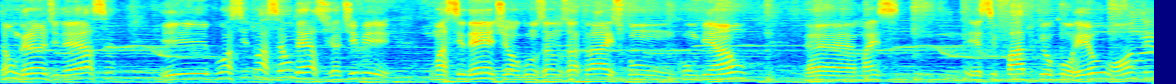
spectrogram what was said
tão grande dessa e por uma situação dessa. Já tive um acidente alguns anos atrás com, com um peão, é, mas esse fato que ocorreu ontem,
